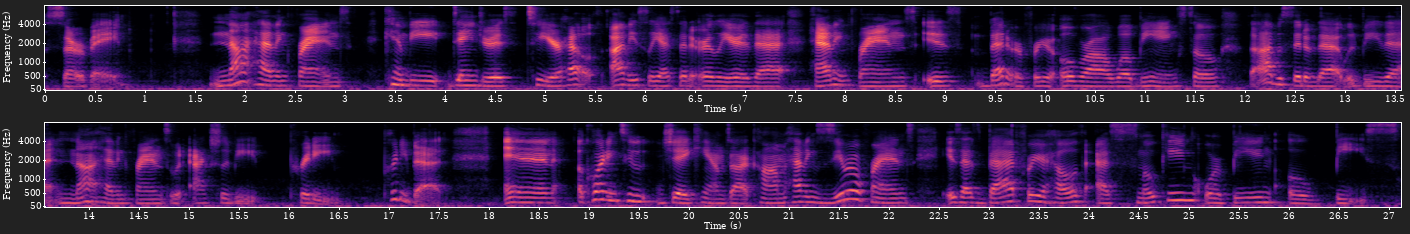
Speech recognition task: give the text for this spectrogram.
survey. Not having friends can be dangerous to your health. Obviously, I said earlier that having friends is better for your overall well being. So, the opposite of that would be that not having friends would actually be pretty, pretty bad. And according to gkaim.com, having zero friends is as bad for your health as smoking or being obese.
